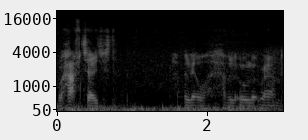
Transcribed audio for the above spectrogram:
we'll have to just have a little have a little look round.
